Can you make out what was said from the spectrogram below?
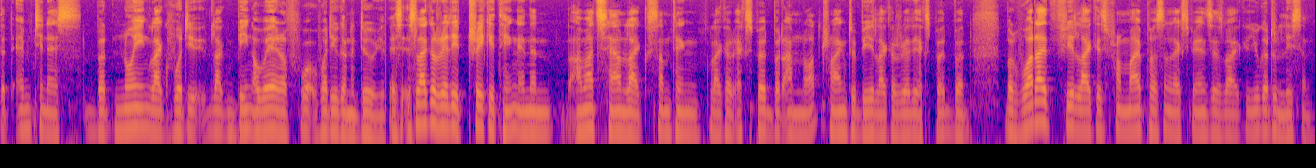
that emptiness but knowing like what you like being aware of what, what you're gonna do. It's, it's like a really tricky thing and then i might sound like something like an expert but i'm not trying to be like a really expert but but what i feel like is from my personal experience is like you got to listen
